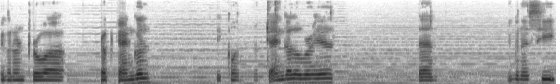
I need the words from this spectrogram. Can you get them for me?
We're gonna draw a rectangle. Click on rectangle over here. Then you're gonna see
